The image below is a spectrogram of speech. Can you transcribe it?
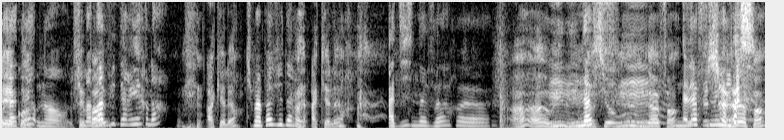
Et quoi? Retardataire Non, Fais tu m'as pas- pas... vu derrière là? À quelle heure? Tu m'as pas vu derrière À quelle heure? À 19h. Hein, hein, Oui, oui, Mm. bien Neuf. sûr. Mm, neuf, hein. Elle est 9 plus minutes. sûre. Neuf, hein.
